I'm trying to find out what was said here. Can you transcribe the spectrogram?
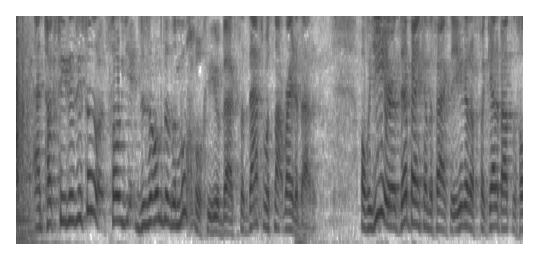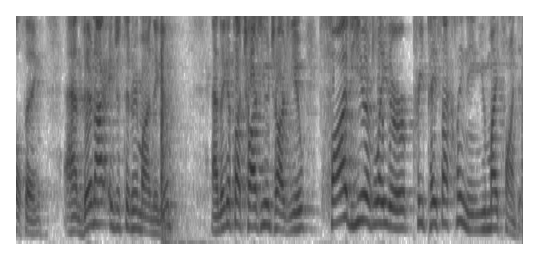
And tuxedos, so so there's an the muchuch here back. So that's what's not right about it. Over here, they're banking on the fact that you're going to forget about this whole thing, and they're not interested in reminding you. And they're going to start charging you and charging you. Five years later, pre Pesach cleaning, you might find it.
